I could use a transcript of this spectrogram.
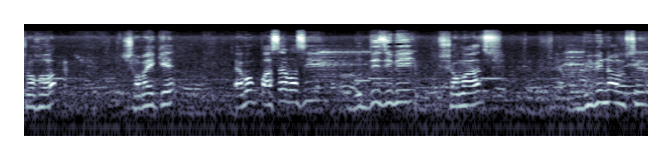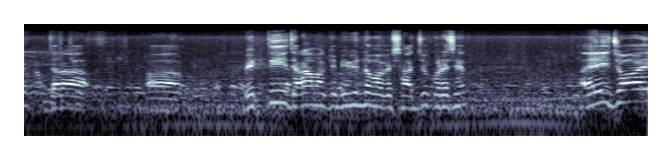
সহ সবাইকে এবং পাশাপাশি বুদ্ধিজীবী সমাজ বিভিন্ন অংশের যারা ব্যক্তি যারা আমাকে বিভিন্নভাবে সাহায্য করেছেন। এই জয়,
